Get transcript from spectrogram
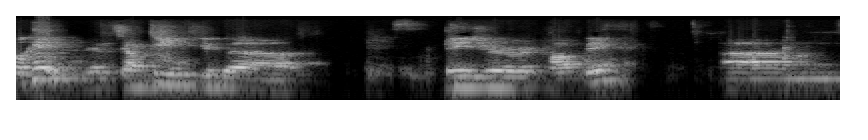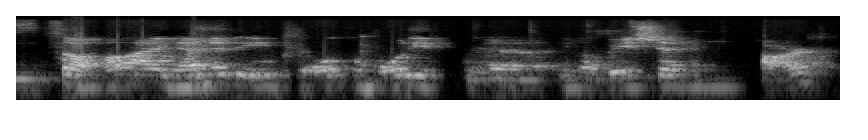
okay, let's jump into the major topic. Um, so how I landed into automotive uh, innovation part.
